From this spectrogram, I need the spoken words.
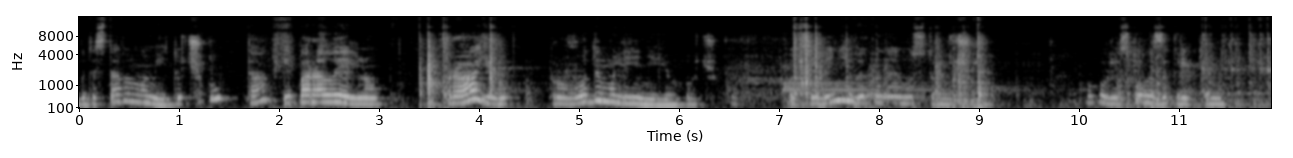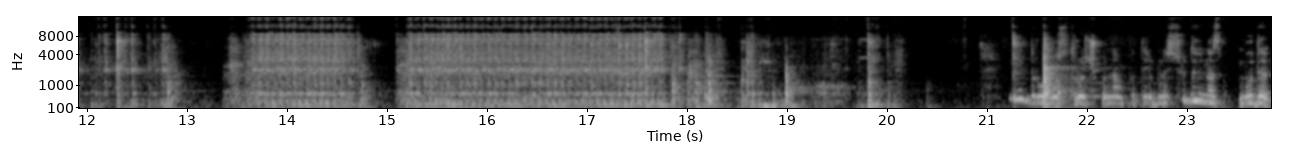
буде. Ставимо міточку. Так, і паралельно краю проводимо лінію. По цій лінії виконаємо строчку. Обов'язково закріпимо. І другу строчку нам потрібно сюди. У нас буде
